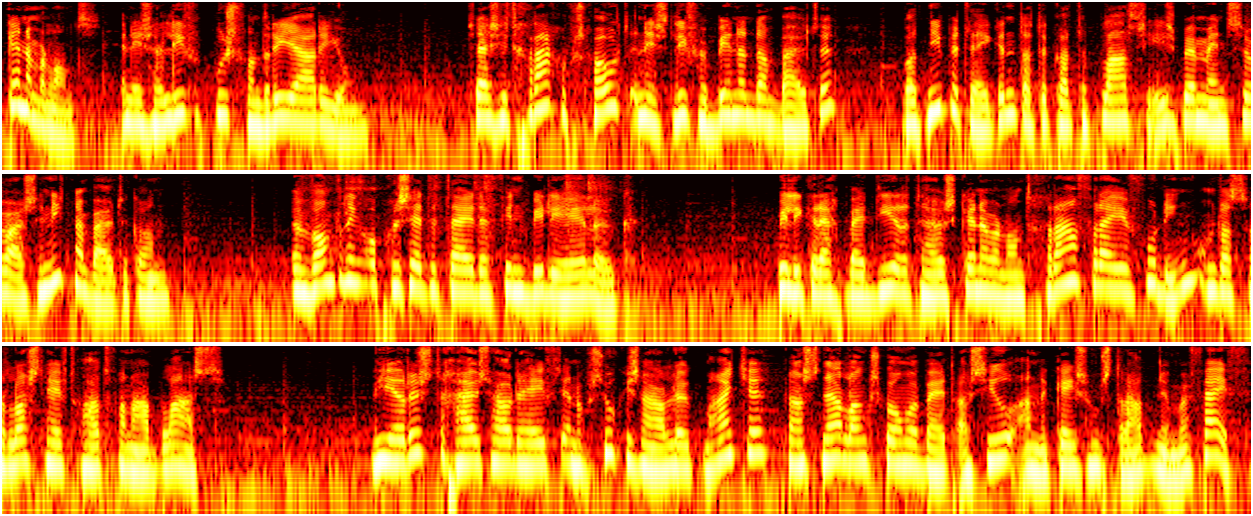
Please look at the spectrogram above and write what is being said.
Kennemerland... en is een lieve poes van drie jaren jong. Zij zit graag op schoot en is liever binnen dan buiten... wat niet betekent dat de kat te plaatsen is bij mensen waar ze niet naar buiten kan... Een wandeling op gezette tijden vindt Billy heel leuk. Billy krijgt bij dierenthuis Kennemerland graanvrije voeding... omdat ze last heeft gehad van haar blaas. Wie een rustig huishouden heeft en op zoek is naar een leuk maatje... kan snel langskomen bij het asiel aan de Keesomstraat nummer 5.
